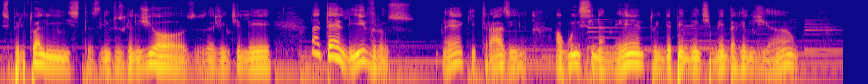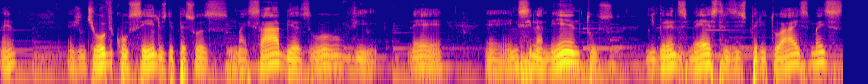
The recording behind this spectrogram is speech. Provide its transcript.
espiritualistas, livros religiosos, a gente lê até livros né, que trazem algum ensinamento, independentemente da religião. Né? A gente ouve conselhos de pessoas mais sábias, ouve né, é, ensinamentos de grandes mestres espirituais, mas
